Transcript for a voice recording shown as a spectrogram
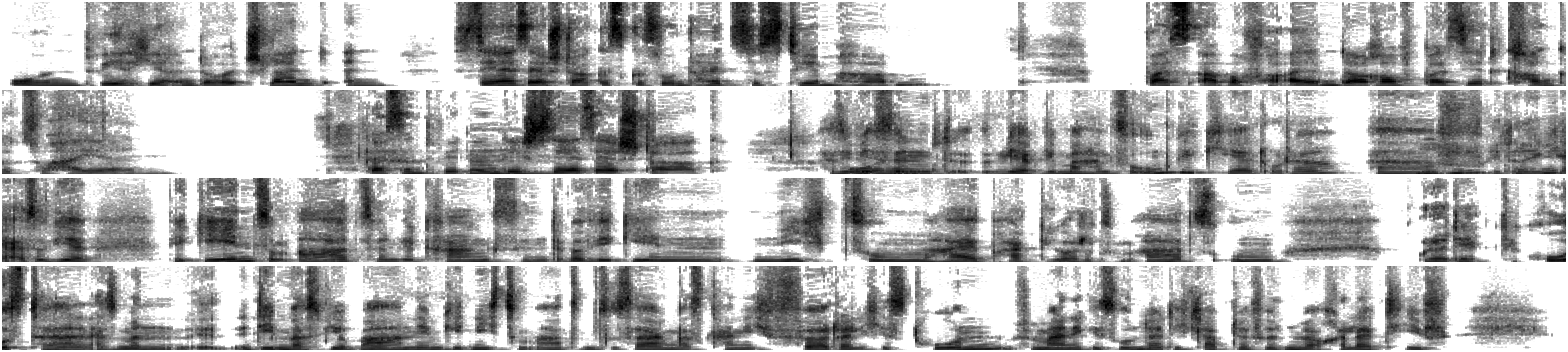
Und wir hier in Deutschland ein sehr, sehr starkes Gesundheitssystem haben, was aber vor allem darauf basiert, Kranke zu heilen. Da sind wir, denke ich, mhm. sehr, sehr stark. Also wir und sind, wir, wir machen es so umgekehrt, oder, äh, mhm, Friederike? Mhm. Also wir, wir gehen zum Arzt, wenn wir krank sind, aber wir gehen nicht zum Heilpraktiker oder zum Arzt, um oder der, der Großteil, also man, in dem, was wir wahrnehmen, geht nicht zum Arzt, um zu sagen, was kann ich förderliches tun für meine Gesundheit. Ich glaube, da würden wir auch relativ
